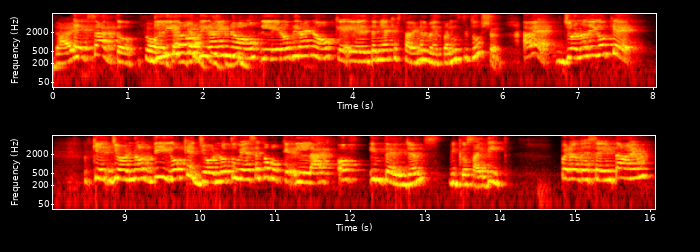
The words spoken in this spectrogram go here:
died. Exacto. So I little did I know, little did I know que él tenía que estar en el mental institution. A ver, yo no digo que que yo no digo que yo no tuviese como que lack of intelligence because I did. Pero at the same time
